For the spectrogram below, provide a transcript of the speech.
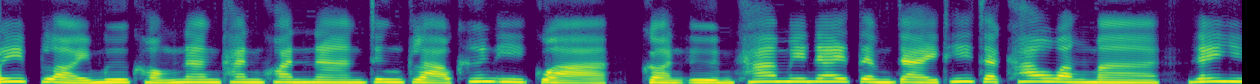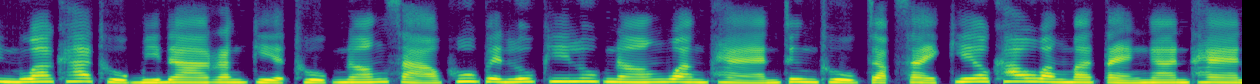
รีบปล่อยมือของนางทันควันนางจึงกล่าวขึ้นอีกว่า ก่อนอื่นข้าไม่ได้เต็มใจที่จะเข้าวังมา ได้ยินว่าข้าถูกบิดารังเกียจถูกน้องสาวผู้เป็นลูกพี่ลูกน้องวางแผนจึงถูกจับใส่เกี้ยวเข้าวังมาแต่งงานแทน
